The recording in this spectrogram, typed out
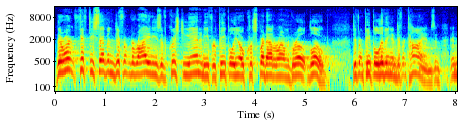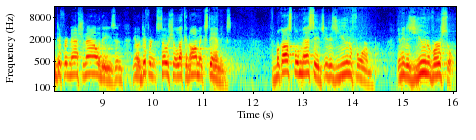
There aren't 57 different varieties of Christianity for people, you know, spread out around the globe. Different people living in different times and in different nationalities and, you know, different social economic standings. The gospel message, it is uniform and it is universal.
